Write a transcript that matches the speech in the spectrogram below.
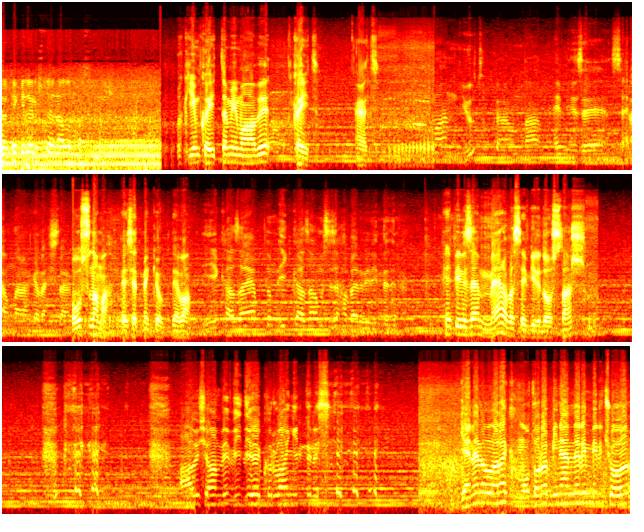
Ötekiler üstlerine alınmasınlar. Bakayım kayıtta mıyım abi? Kayıt. Evet. YouTube kanalından hepinize selamlar arkadaşlar. Olsun ama pes etmek yok. Devam. İyi kaza yaptım. İlk kazamı size haber vereyim dedim. Hepinize merhaba sevgili dostlar. abi şu an bir videoya kurban gittiniz. Genel olarak motora binenlerin birçoğu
